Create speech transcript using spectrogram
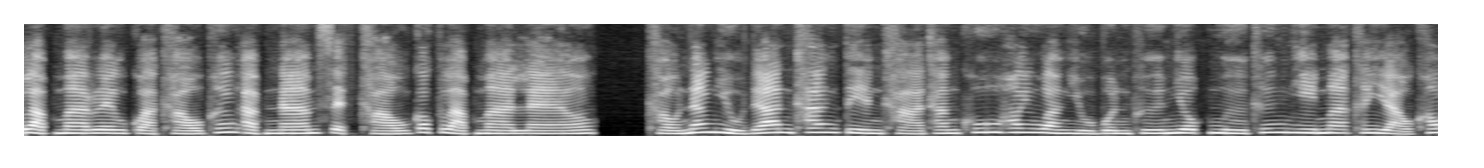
กลับมาเร็วกว่าเขาเพิ่งอาบน้ำเสร็จเขาก็กลับมาแล้ว เขานั่งอยู่ด้านข้างเตียงขาทั้งคู่ห้อยวางอยู่บนพื้นยกมือขึ้นยิ้มมาเขย่าข้อ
